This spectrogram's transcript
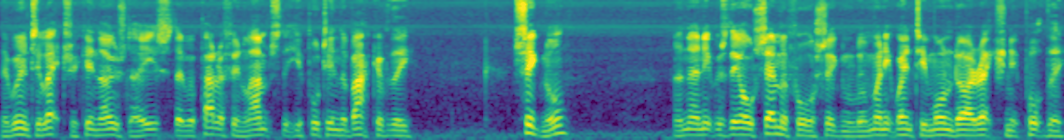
They weren't electric in those days, they were paraffin lamps that you put in the back of the signal and then it was the old semaphore signal and when it went in one direction it put the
